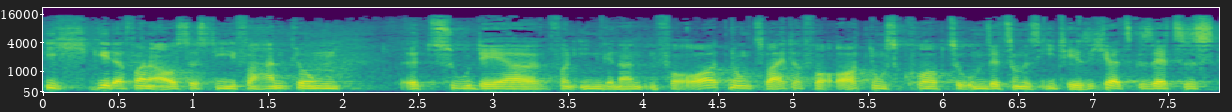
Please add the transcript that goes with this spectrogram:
Ich gehe davon aus, dass die Verhandlungen zu der von Ihnen genannten Verordnung, zweiter Verordnungskorb zur Umsetzung des IT-Sicherheitsgesetzes,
